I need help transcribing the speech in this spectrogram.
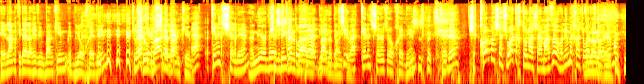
אה, למה כדאי לריב עם בנקים אה, בלי עורכי דין. כאילו, שהוא בעד שלם- הבנקים. היה כנס שלם. אני יודע שיגאל בעד- הבנקים. תקשיב, היה כנס שלם של עורכי דין, בסדר? שכל מה שהשורה התחתונה שם, עזוב, אני אומר לך, השורה זה לא התחתונה. שם,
